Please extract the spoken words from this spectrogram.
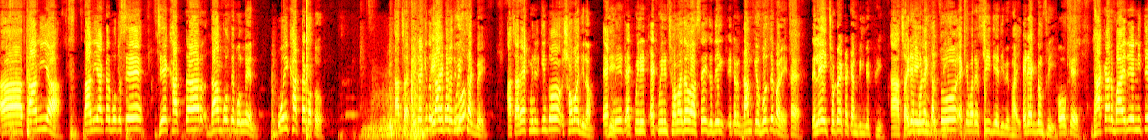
আহ, তানিয়া। তানিয়া আক্তার বলতেছে যে খাটটার দাম বলতে বললেন ওই খাটটা কত? আচ্ছা এটা কিন্তু দাম বলে থাকবে। আচ্ছা আর এক মিনিট কিন্তু সময় দিলাম। এক মিনিট এক মিনিট এক মিনিট সময় দেওয়া আছে। যদি এটার দাম কেউ বলতে পারে হ্যাঁ। তাহলে এই ছোট একটা ক্যাম্পিং বেড ফ্রি আচ্ছা এটা কিন্তু একেবারে ফ্রি দিয়ে দিবে ভাই। এটা একদম ফ্রি ওকে ঢাকার বাইরে নিতে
